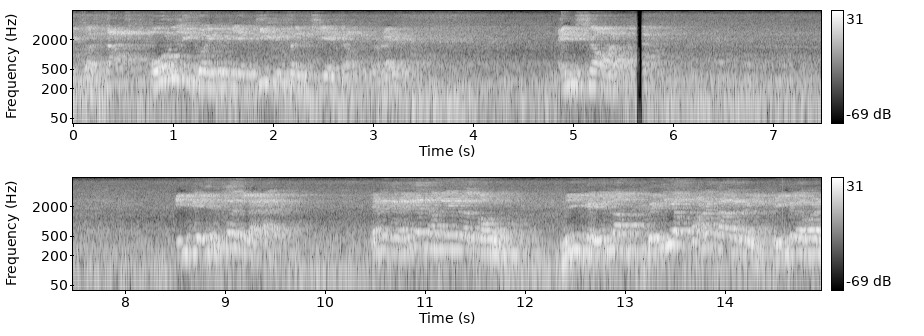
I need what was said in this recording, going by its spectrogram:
because that's only going to be a key differentiator right? Ensure. இங்க இருக்கிறதுல எனக்கு நிறைய சமயங்கள தோணும். நீங்க எல்லாம் பெரிய பணக்காரர்கள் எங்களை விட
